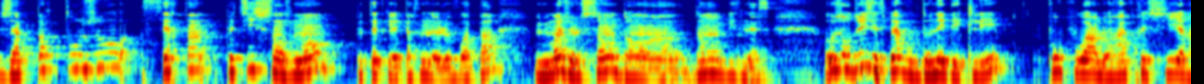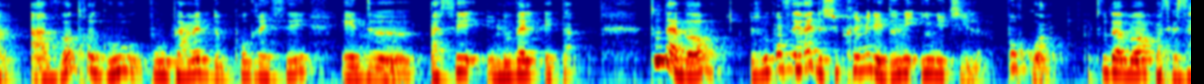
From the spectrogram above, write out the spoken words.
j'apporte toujours certains petits changements. Peut-être que les personnes ne le voient pas, mais moi je le sens dans, dans mon business. Aujourd'hui, j'espère vous donner des clés pour pouvoir le rafraîchir à votre goût, pour vous permettre de progresser et de passer une nouvelle étape. Tout d'abord, je vous conseillerais de supprimer les données inutiles. Pourquoi? Tout d'abord parce que ça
